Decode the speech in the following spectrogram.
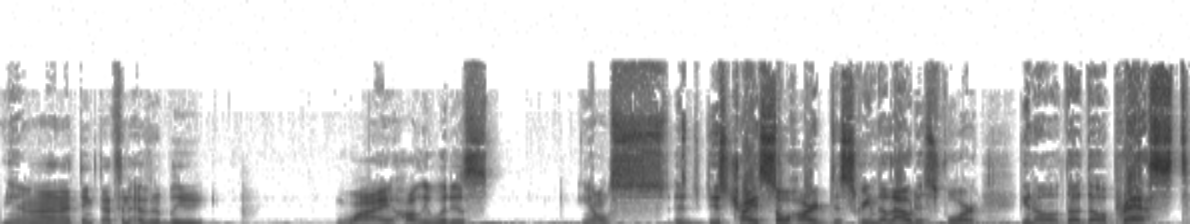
You know, and I think that's inevitably why Hollywood is, you know, is, is tries so hard to scream the loudest for, you know, the the oppressed,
